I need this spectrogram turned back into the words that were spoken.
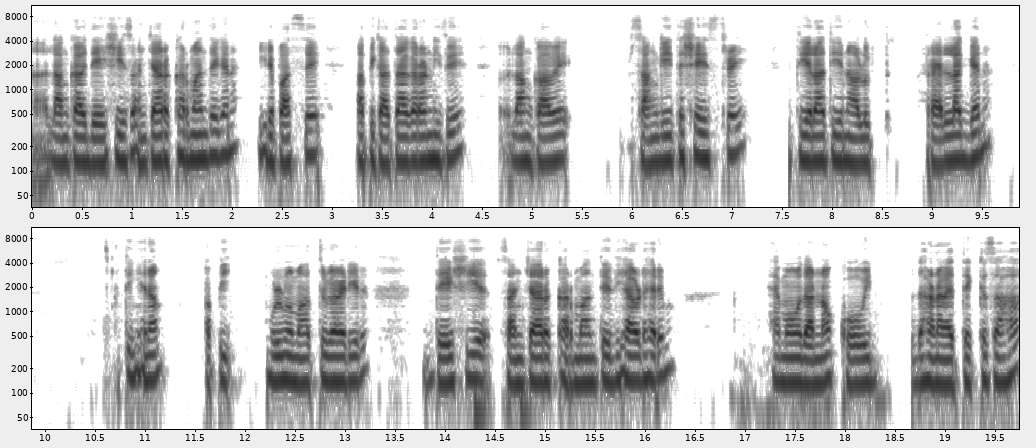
ලංකාව දේශී සංචාර කර්මන්තය ගැන. ඊට පස්සේ අපි කතා කරන්න හිතුවේ ලංකාවේ සංගීත ශේස්ත්‍රයේ තියලා තියෙන අලුත් රැල්ලක් ගැන. තිහෙනම් අපි මුල්ම මාතෘගාටියට දේශීය සංචාර කර්මාන්තය දිහාවට හැරම. හැමෝම දන්නවා කෝවිඩ් දහන ඇත් එක්ක සහ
